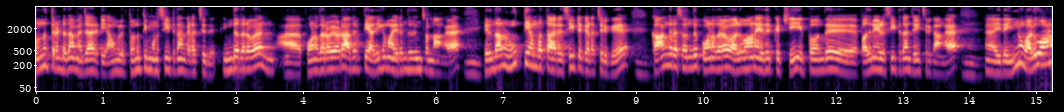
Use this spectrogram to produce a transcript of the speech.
தொண்ணூத்தி ரெண்டு தான் மெஜாரிட்டி அவங்களுக்கு தொண்ணூத்தி மூணு சீட்டு தான் கிடைச்சது. இந்த தடவை போன தடவையோட அதிருப்தி அதிகமா இருந்ததுன்னு சொன்னாங்க. இருந்தாலும் நூத்தி ஐம்பத்தாறு சீட்டு கிடைச்சிருக்கு. காங்கிரஸ் வந்து போன தடவை வலுவான எதிர்க்கட்சி. இப்போ வந்து பதினேழு சீட்டு தான் ஜெயிச்சிருக்காங்க. இதை இன்னும் வலுவான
